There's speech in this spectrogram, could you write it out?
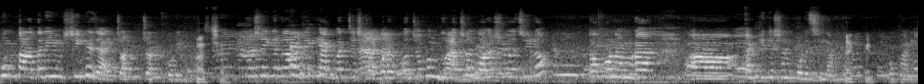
খুব তাড়াতাড়ি শিখে যায় চট চট করে। আচ্ছা। তো সেই ক্ষেত্রে আমি দেখি একবার চেষ্টা করে। ও যখন দু বছর বয়স হয়েছিল তখন আমরা অ্যাপ্লিকেশন করেছিলাম ওখানে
